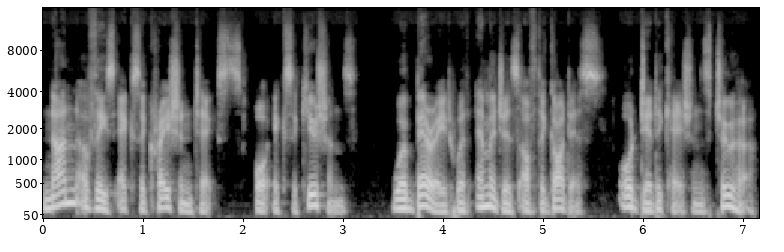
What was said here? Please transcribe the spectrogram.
none of these execration texts or executions were buried with images of the goddess or dedications to her.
